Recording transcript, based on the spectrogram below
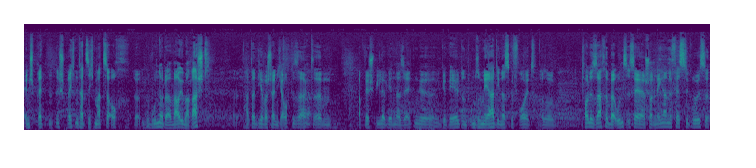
Entsprechend hat sich Matze auch äh, gewundert oder war überrascht. Hat er dir wahrscheinlich auch gesagt. Ja. Ähm, Abwehrspieler werden da selten ge gewählt und umso mehr hat ihn das gefreut. Also tolle Sache. Bei uns ist er ja schon länger eine feste Größe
